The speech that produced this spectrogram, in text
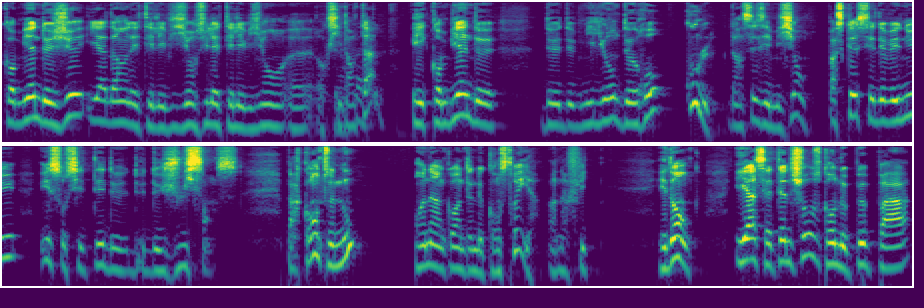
combien de jeux il y a dans les télévisions, sur les télévisions euh, occidentales, et combien de, de, millions d'euros coulent dans ces émissions, parce que c'est devenu une société de, de jouissance. Par contre, nous, on est encore en train de construire en Afrique. Et donc, il y a certaines choses qu'on ne peut pas,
